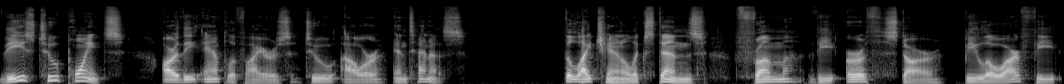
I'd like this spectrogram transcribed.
These two points are the amplifiers to our antennas. The light channel extends from the Earth Star below our feet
